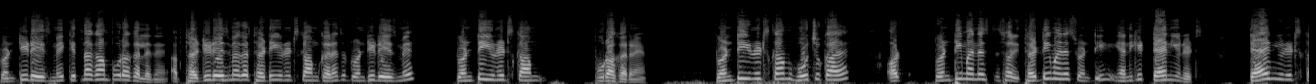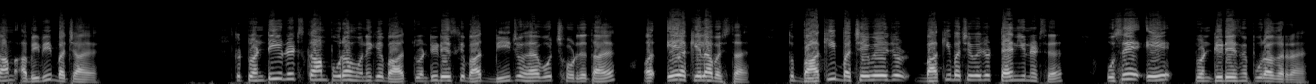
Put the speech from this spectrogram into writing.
20 डेज़ में कितना काम पूरा कर लेते हैं? अब 30 डेज़ में अगर 30 यूनिट्स काम कर तो 20 डेज़ में 20 यूनिट्स काम पूरा कर रहे हैं। 20 यूनिट्स काम हो चुका है और 20 माइनस सॉरी 30 माइनस ट्वेंटी यानी कि 10 यूनिट्स 10 यूनिट्स काम अभी भी बचा है। तो 20 यूनिट्स काम पूरा होने के बाद 20 डेज़ के बाद बी जो है, वो छोड़ देता है और ए अकेला बचता है। तो बाकी बचे हुए जो, बाकी बचे हुए जो 10 यूनिट्स है उसे ए 20 डेज़ में पूरा कर रहा है।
